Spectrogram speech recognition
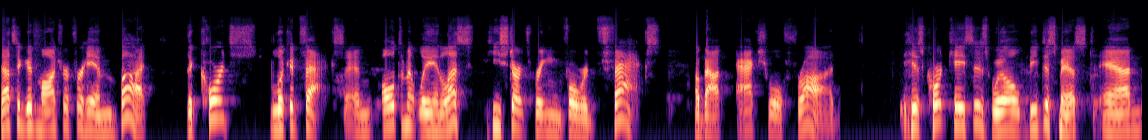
that's a good mantra for him. But the courts look at facts, and ultimately, unless he starts bringing forward facts about actual fraud, his court cases will be dismissed and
